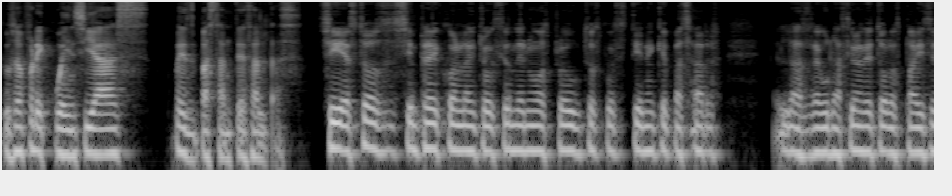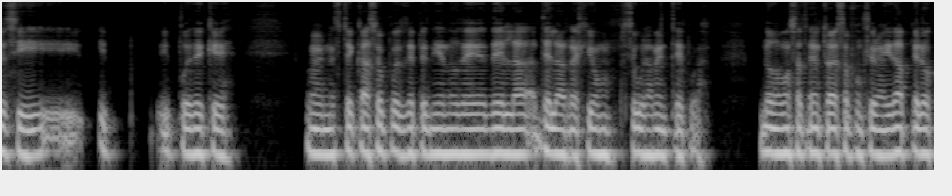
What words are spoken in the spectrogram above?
que usa frecuencias pues bastante altas. Sí, esto siempre con la introducción de nuevos productos pues tienen que pasar las regulaciones de todos los países y puede que en este caso, pues dependiendo de, la, de la región, seguramente pues no vamos a tener toda esa funcionalidad, pero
